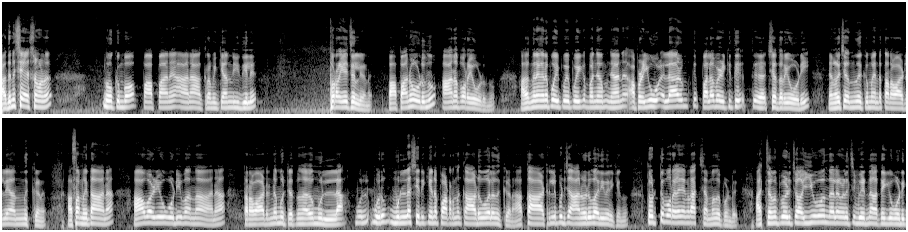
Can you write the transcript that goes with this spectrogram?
അതിനുശേഷമാണ് നോക്കുമ്പോൾ പാപ്പാനെ ആന ആക്രമിക്കാൻ രീതിയിൽ പുറകെ ചെല്ലുകയാണ്. പാപ്പാനും ഓടുന്നു ആന പുറകെ ഓടുന്നു. അങ്ങനെ അങ്ങനെ പോയി പോയി പോയി. അപ്പം ഞാൻ ഞാൻ അപ്പോഴേ എല്ലാവരും പല വഴിക്ക് തി- ഓടി. ഞങ്ങൾ ചെന്ന് നിൽക്കുമ്പോൾ എന്റെ തറവാട്ടിൽ ഞാൻ നിൽക്കുകയാണ് ആ സമയത്ത് ആന ആ വഴി ഓടി വന്ന ആന തറവാടിന്റെ മുറ്റത്ത് നിന്ന് മുല്ല ഒരു മുല്ല ശരിക്കും പടർന്ന് കാട് പോലെ നിൽക്കുകയാണ് ആ കാട്ടിൽ പിടിച്ച് ആന ഒരു വലി വലിക്കുന്നു. തൊട്ട് പുറകെ ഞങ്ങളുടെ അച്ഛമ്മ നിൽപ്പുണ്ട് അച്ഛമ്മ പേടിച്ചു അയ്യോ എന്നല്ല വിളിച്ച് വീടിന്റെ അകത്തേക്ക് ഓടി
